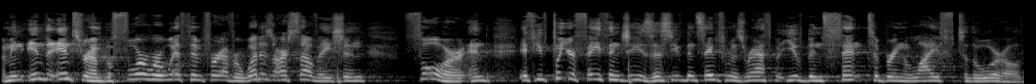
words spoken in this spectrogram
I mean, in the interim, before we're with him forever, what is our salvation for? And if you've put your faith in Jesus, you've been saved from his wrath, but you've been sent to bring life to the world.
